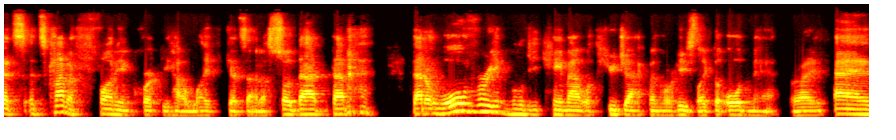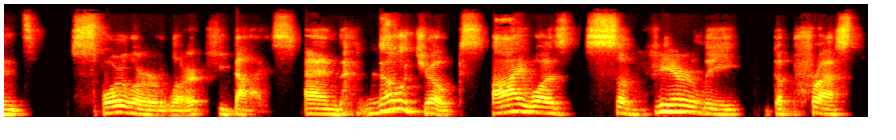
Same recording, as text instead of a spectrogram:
it's it's kind of funny and quirky how life gets at us. So that that that Wolverine movie came out with Hugh Jackman where he's like the old man, right? And spoiler alert, he dies. And no jokes, I was severely depressed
